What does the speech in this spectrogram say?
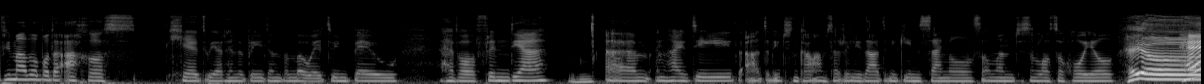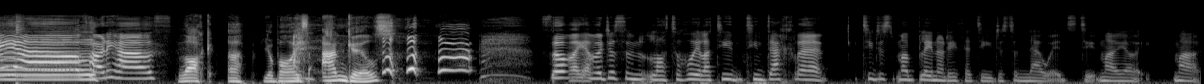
dwi meddwl bod y achos lle dwi ar hyn o bryd yn fy mywyd. Dwi'n byw hefo ffrindiau mm -hmm. um, yng Nghaerdydd a dyn ni jyst yn cael amser really dda, dyn ni gyn sengl, so mae'n jyst yn lot o hwyl. Heio! Heio! Party house! Lock up your boys and girls. so mae yeah, ma jyst yn lot o hwyl a ti'n ti, dechrau, ti just, mae blaenoriaethau ti jyst yn newid. Ti, mae mae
